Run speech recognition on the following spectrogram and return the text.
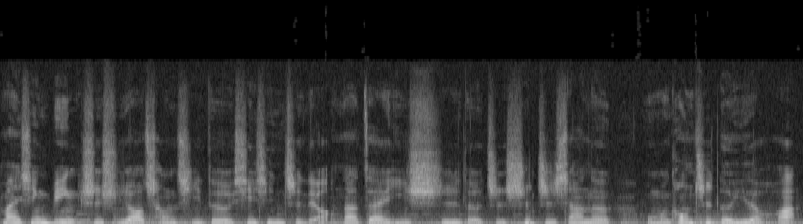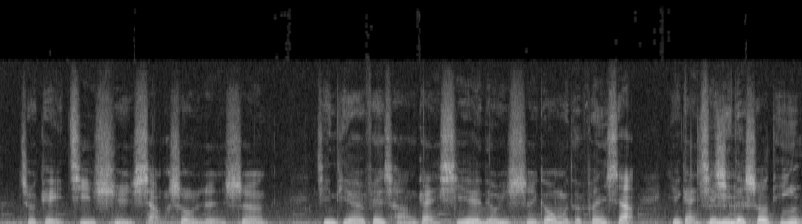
慢性病是需要长期的细心治疗。那在医师的指示之下呢，我们控制得宜的话，就可以继续享受人生。今天非常感谢刘医师跟我们的分享，也感谢您的收听。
